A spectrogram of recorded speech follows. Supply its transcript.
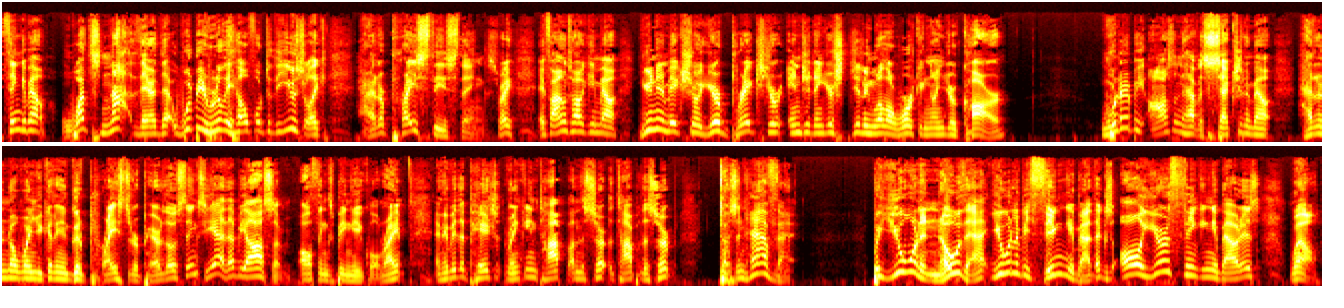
Think about what's not there that would be really helpful to the user, like how to price these things, right? If I'm talking about you need to make sure your brakes, your engine, and your steering wheel are working on your car, wouldn't it be awesome to have a section about how to know when you're getting a good price to repair those things? Yeah, that'd be awesome. All things being equal, right? And maybe the page ranking top on the SERP, the top of the SERP doesn't have that. But you wouldn't know that. You wouldn't be thinking about that because all you're thinking about is, well,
